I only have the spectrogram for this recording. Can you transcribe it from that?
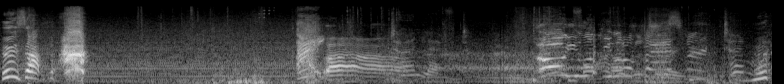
Who's that? Ah! Turn left. Oh, you lucky little bastard! Turn right.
